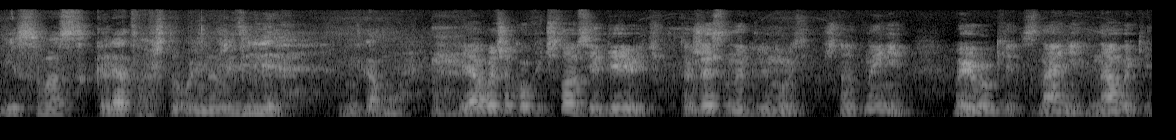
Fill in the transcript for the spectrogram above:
И с вас клятва, чтобы не навредили никому. Я, Большаков Вячеслав Сергеевич, торжественно клянусь, что отныне мои руки, знания и навыки,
